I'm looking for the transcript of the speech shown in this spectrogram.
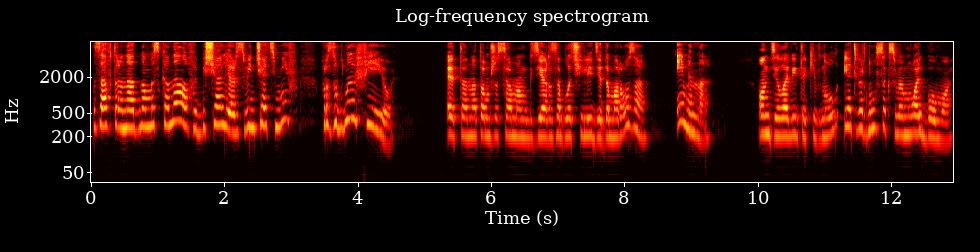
Завтра на одном из каналов обещали развенчать миф про зубную фею. «Это на том же самом, где разоблачили Деда Мороза?» «Именно». Он деловито кивнул и отвернулся к своему альбому.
